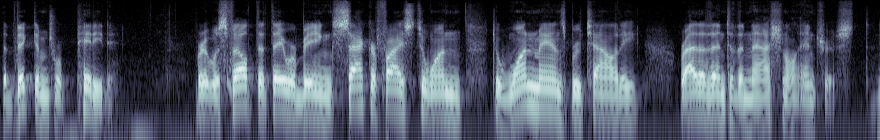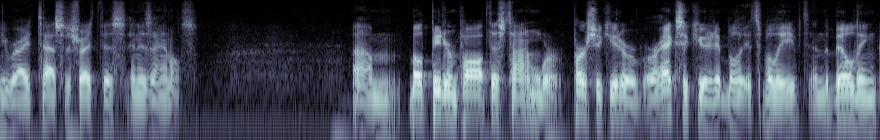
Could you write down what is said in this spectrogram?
the victims were pitied. For it was felt that they were being sacrificed to one, to one man's brutality rather than to the national interest. He writes, Tacitus writes this in his annals. Um, both Peter and Paul at this time were persecuted or, or executed, it's believed. And the building,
